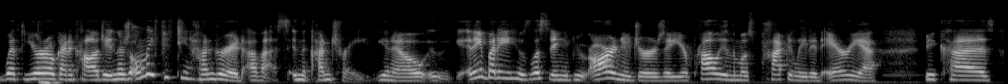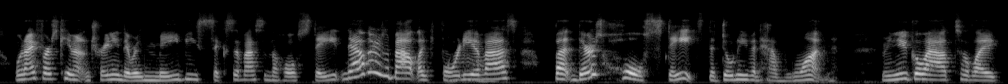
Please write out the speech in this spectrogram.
with urogynecology, and there's only 1,500 of us in the country. You know, anybody who's listening, if you are in New Jersey, you're probably in the most populated area, because when I first came out in training, there was maybe six of us in the whole state. Now there's about like 40 oh. of us, but there's whole states that don't even have one I mean, you go out to like,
